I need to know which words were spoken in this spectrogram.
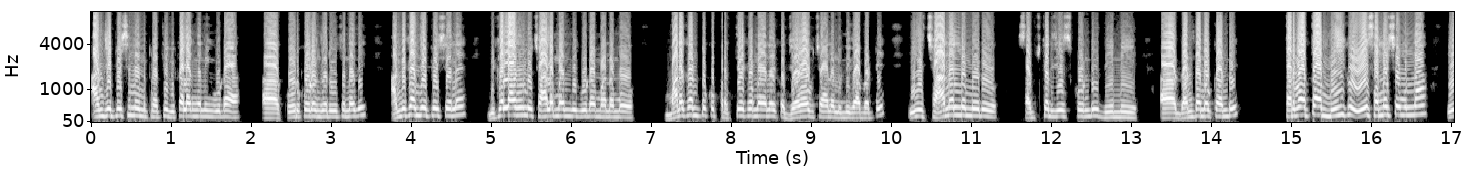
అని చెప్పేసి నేను ప్రతి వికలాంగని కూడా కోరుకోవడం జరుగుతున్నది. అందుకని చెప్పేసినే వికలాంగులు చాలా మంది కూడా మనము మనకంటూ ఒక ప్రత్యేకమైన ఒక జవాబు ఛానల్ ఉంది కాబట్టి ఈ ఛానల్ను మీరు సబ్స్క్రైబ్ చేసుకోండి దీన్ని గంట నొక్కండి. తర్వాత మీకు ఏ సమస్య ఉన్నా ఏ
